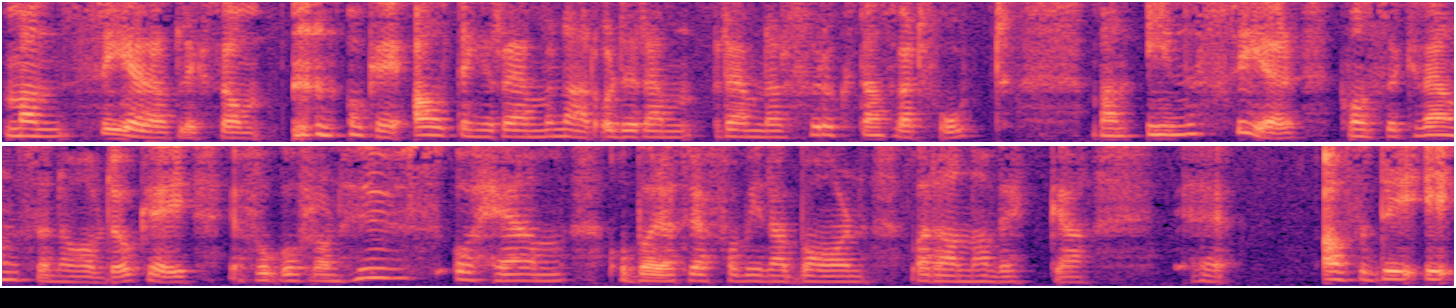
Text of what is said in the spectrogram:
man ser att liksom, okej, allting rämnar och det räm, rämnar fruktansvärt fort. Man inser konsekvenserna av det. Okej, jag får gå från hus och hem och börja träffa mina barn varannan vecka. Eh, alltså det är,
